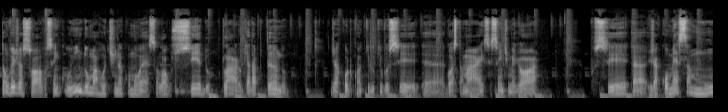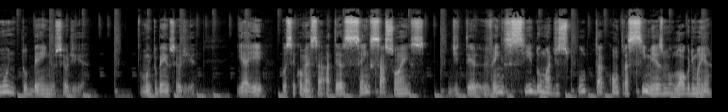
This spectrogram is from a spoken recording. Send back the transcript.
então veja só, você incluindo uma rotina como essa logo cedo, claro que adaptando de acordo com aquilo que você é, gosta mais, se sente melhor, você é, já começa muito bem o seu dia. Muito bem o seu dia. E aí você começa a ter sensações de ter vencido uma disputa contra si mesmo logo de manhã.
